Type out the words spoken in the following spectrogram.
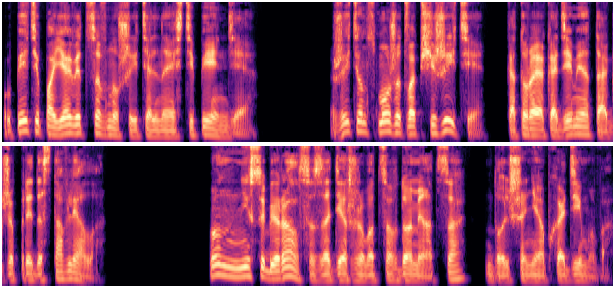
у Пети появится внушительная стипендия. Жить он сможет в общежитии, которое академия также предоставляла. Он не собирался задерживаться в доме отца дольше необходимого.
